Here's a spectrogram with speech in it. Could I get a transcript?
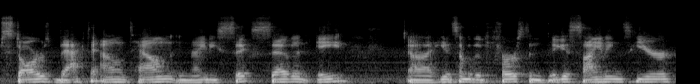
stars back to Allentown in 96, 7, 8 uh, he had some of the first and biggest signings here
